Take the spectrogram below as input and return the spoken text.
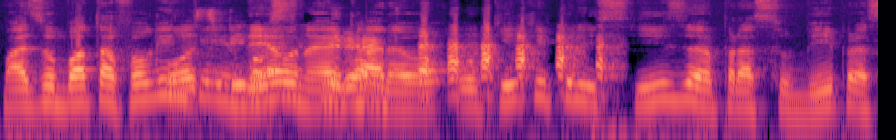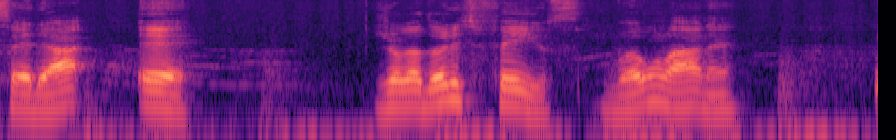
Mas o Botafogo entendeu, né, cara? O, o que que precisa pra subir pra Série A é jogadores feios. Vamos lá, né?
